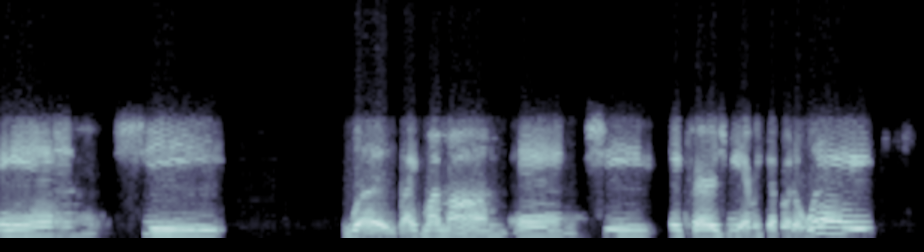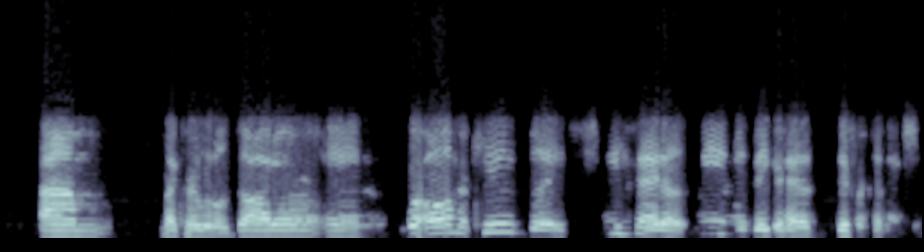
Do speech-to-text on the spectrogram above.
And she was like my mom, and she encouraged me every step of the way. Um, like her little daughter, and we're all her kids, but we've had a me and Miss Baker had a different connection.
